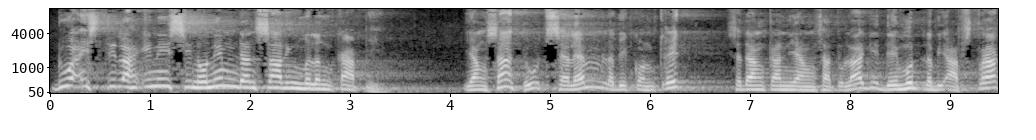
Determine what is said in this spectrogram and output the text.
Dua istilah ini sinonim dan saling melengkapi. Yang satu, selem lebih konkret, sedangkan yang satu lagi, demut lebih abstrak,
